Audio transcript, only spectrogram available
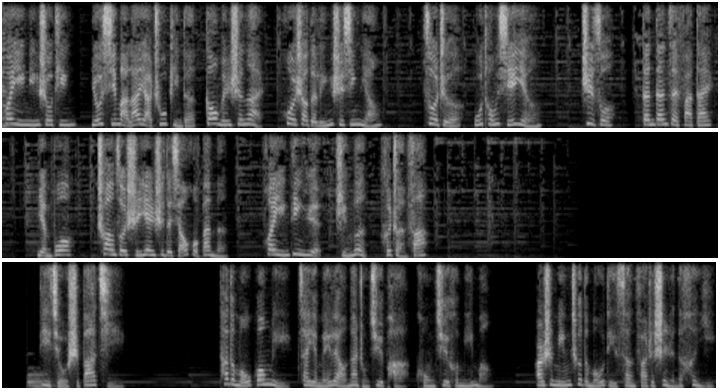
欢迎您收听由喜马拉雅出品的《高门深爱：霍少的临时新娘》，作者梧桐斜影，制作丹丹在发呆，演播创作实验室的小伙伴们，欢迎订阅、评论和转发。第九十八集，他的眸光里再也没了那种惧怕、恐惧和迷茫，而是明澈的眸底散发着渗人的恨意。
